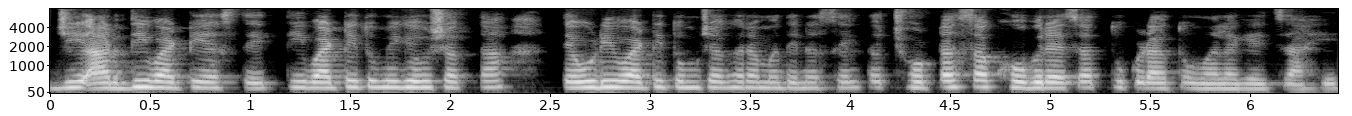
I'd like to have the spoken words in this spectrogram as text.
जी अर्धी वाटी असते ती वाटी तुम्ही घेऊ शकता. तेवढी वाटी तुमच्या घरामध्ये नसेल तर छोटासा खोबऱ्याचा तुकडा तुम्हाला घ्यायचा आहे.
